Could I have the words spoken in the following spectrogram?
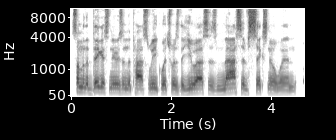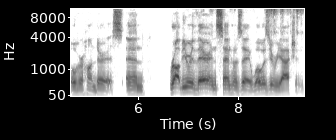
some of the biggest news in the past week, which was the U.S.'s massive 6 0 win over Honduras. And Rob, you were there in San Jose. What was your reaction?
